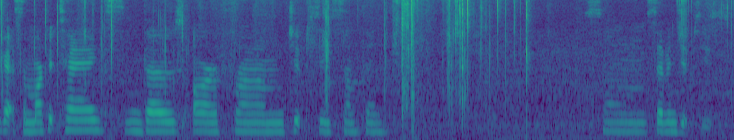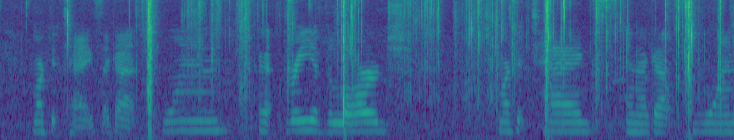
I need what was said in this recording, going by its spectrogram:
I got some market tags, and those are from Gypsy something. Some seven gypsies market tags. I got one, I got three of the large market tags, and I got one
